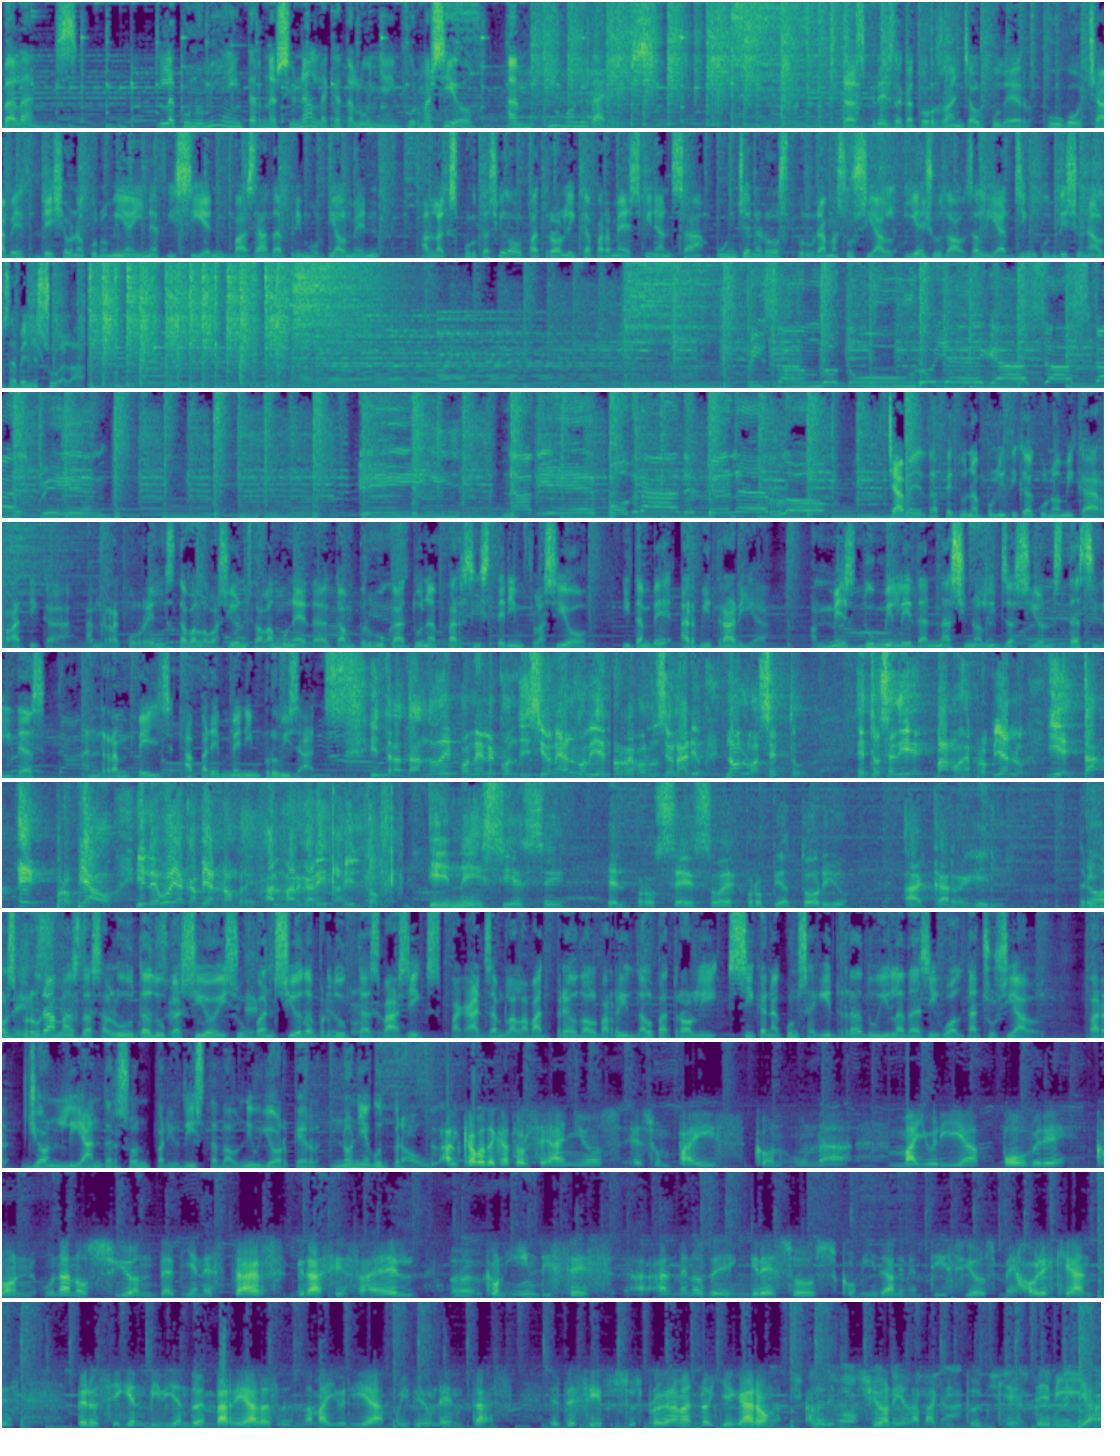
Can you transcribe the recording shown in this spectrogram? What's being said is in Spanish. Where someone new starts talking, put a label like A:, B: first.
A: Balanç. L'economia internacional a Catalunya Informació amb Quim Olivares.
B: Després de 14 anys al poder, Hugo Chávez deixa una economia ineficient basada primordialment en l'exportació del petroli que ha permès finançar un generós programa social i ajudar els aliats incondicionals a Venezuela.
C: Pisando duro llegas hasta el fin
B: Chávez ha fet una política econòmica erràtica, amb recurrents devaluacions de la moneda que han provocat una persistent inflació i també arbitrària, amb més d'un miler de nacionalitzacions decidides en rampells aparentment improvisats.
D: y tratando de ponerle condiciones al gobierno revolucionario. No lo acepto. Entonces dije, vamos a expropiarlo. Y está expropiado. Y le voy a cambiar nombre al Margarita Hilton.
E: Iníciese el proceso expropiatorio a Cargill.
B: Però els programes de salut, educació i subvenció de productes bàsics, pagats amb l'elevat preu del barril del petroli, sí que han aconseguit reduir la desigualtat social. Per John Lee Anderson, periodista del New Yorker, no n'hi ha hagut prou.
F: Al cabo de 14 años es un país con una mayoría pobre, con una noción de bienestar gracias a él, eh, con índices al menos de ingresos, comida, alimenticios mejores que antes, pero siguen viviendo en barriadas, la mayoría muy violentas. Es decir, sus programas no llegaron a la dimensión y a la magnitud que debían.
